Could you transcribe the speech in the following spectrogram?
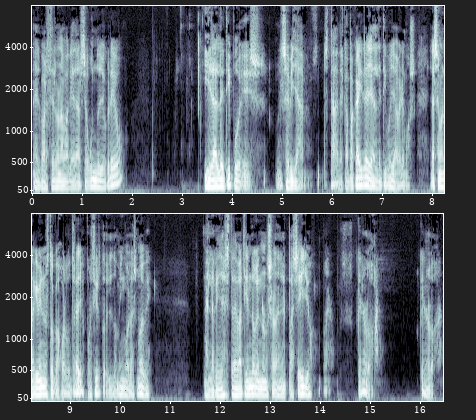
el Barcelona va a quedar segundo, yo creo. Y el Atlético, pues, el Sevilla está de capa caída y el Atlético ya veremos. La semana que viene nos toca jugar contra ellos, por cierto, el domingo a las 9 en la que ya se está debatiendo que no nos harán el pasillo. Bueno, pues, que no lo hagan. Que no lo hagan.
